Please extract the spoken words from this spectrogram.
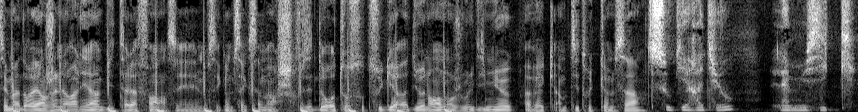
C'est madré, en général, il y a un beat à la fin. C'est comme ça que ça marche. Vous êtes de retour sur Tsugi Radio. Normalement, je vous le dis mieux avec un petit truc comme ça. Tsugi Radio, la musique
